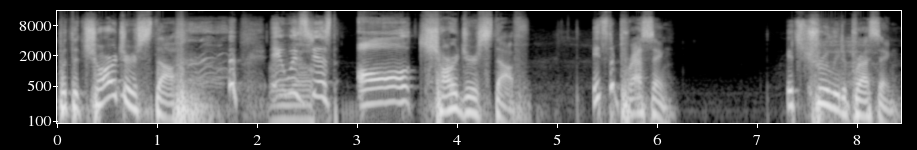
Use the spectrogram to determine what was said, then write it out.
but the Charger stuff, it was just all Charger stuff. It's depressing. It's truly depressing.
